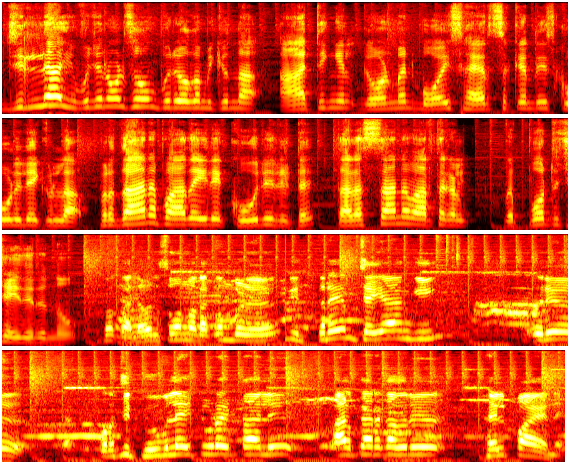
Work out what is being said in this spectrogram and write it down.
ജില്ലാ യുവജനോത്സവം പുരോഗമിക്കുന്ന Attingal government boys higher secondary സ്കൂളിലേക്കുള്ള പ്രധാന പാതയിലെ കൂരിരുട്ട് തലസ്ഥാന വാർത്തകൾ റിപ്പോർട്ട് ചെയ്തിരുന്നു. ഇപ്പൊ കലോത്സവം നടക്കുമ്പോൾ ഇത്രയും ചെയ്യാമെങ്കിൽ ഒരു കുറച്ച് ട്യൂബ് ലൈറ്റ് കൂടെ ഇട്ടാൽ ആൾക്കാർക്ക് അതൊരു ഹെൽപ്പായേനെ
